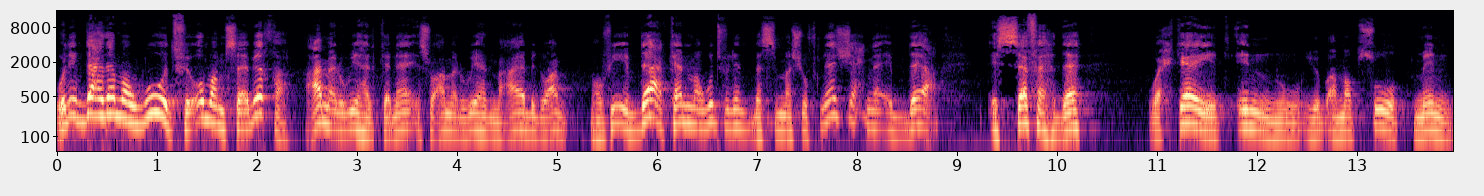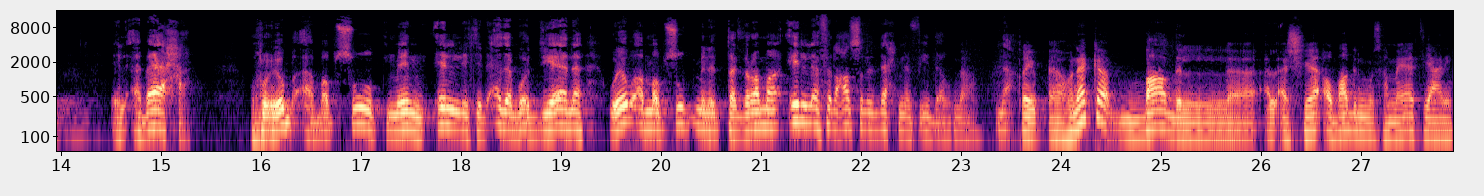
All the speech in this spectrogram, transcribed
والإبداع ده موجود في أمم سابقة عملوا بيها الكنائس وعملوا بيها المعابد وعمل ما هو في إبداع كان موجود في الهند بس ما شفناش إحنا إبداع السفه ده وحكاية إنه يبقى مبسوط من الأباحة ويبقى مبسوط من قلة الأدب والديانة ويبقى مبسوط من التجرمة إلا في العصر اللي إحنا فيه ده. نعم. نعم. طيب آه، هناك بعض ال- الأشياء أو بعض المسميات يعني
